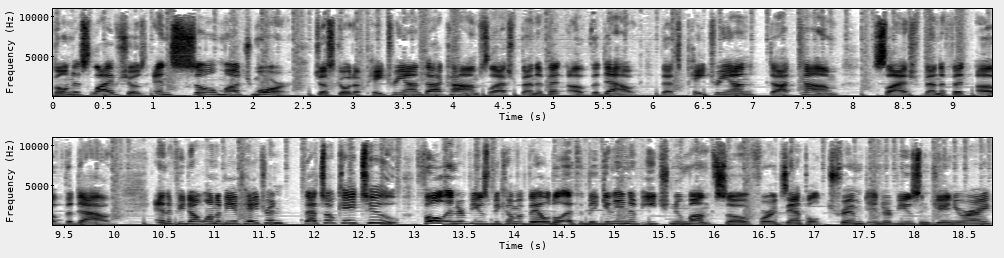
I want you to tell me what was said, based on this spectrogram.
bonus live shows, and so much more. Just go to patreon.com slash benefit of the doubt. That's patreon.com slash benefit of the doubt. And if you don't want to be a patron, that's okay too. Full interviews become available at the beginning of each new month. So, for example, trimmed interviews in January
